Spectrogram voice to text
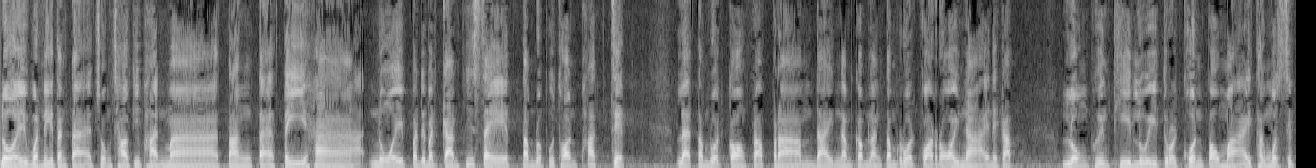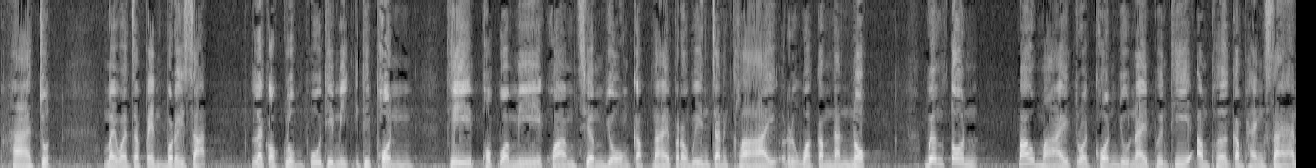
โดยวันนี้ตั้งแต่ช่วงเช้าที่ผ่านมาตั้งแต่ตีห้าหน่วยปฏิบัติการพิเศษตำรวจภูธรภาค 7 และตำรวจกองปราบปรามได้นำกำลังตำรวจกว่าร้อยนายนะครับลงพื้นที่ลุยตรวจค้นเป้าหมายทั้งหมด 15 จุด ไม่ว่าจะเป็นบริษัท และก็กลุ่มผู้ที่มีอิทธิพล ที่พบว่ามีความเชื่อมโยงกับนายประวินจันคล้าย หรือว่ากำนันนก เบื้องต้นเป้าหมายตรวจค้นอยู่ในพื้นที่อำเภอกำแพงแสน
